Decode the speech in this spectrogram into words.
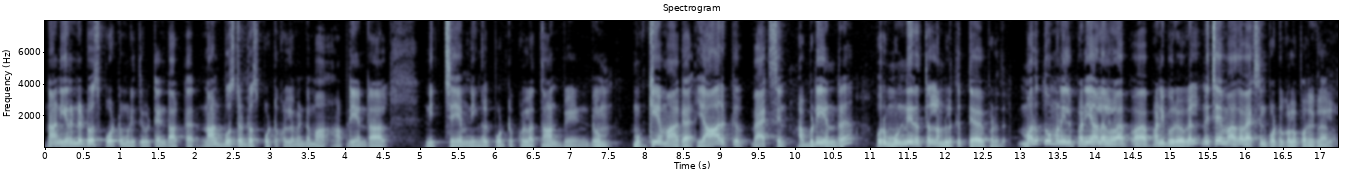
நான் இரண்டு டோஸ் போட்டு முடித்து விட்டேன் டாக்டர். நான் பூஸ்டர் டோஸ் போட்டுக்கொள்ள வேண்டுமா? அப்படி என்றால் நிச்சயம் நீங்கள் போட்டுக்கொள்ளத்தான் வேண்டும். முக்கியமாக யாருக்கு வேக்சின்? அப்படி என்ற ஒரு முன்னிறுத்தல் நம்மளுக்கு தேவைப்படுது. மருத்துவமனையில் பணியாளர்களாக ப- பணிபுரியவர்கள் நிச்சயமாக வேக்சின் போட்டுக்கொள்ள போகிறார்கள்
